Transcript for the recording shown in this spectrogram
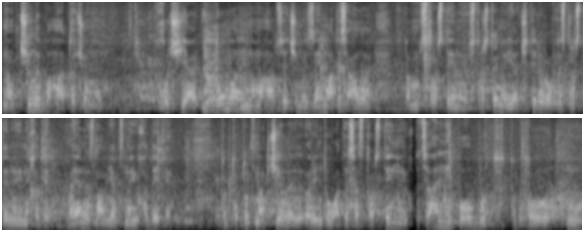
Навчили багато чому. Хоч я і вдома намагався чимось займатися, але там з тростиною. З тростиною я 4 роки з тростиною не ходив, бо я не знав, як з нею ходити. Тобто тут навчили орієнтуватися з тростиною, соціальний побут, тобто ну,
